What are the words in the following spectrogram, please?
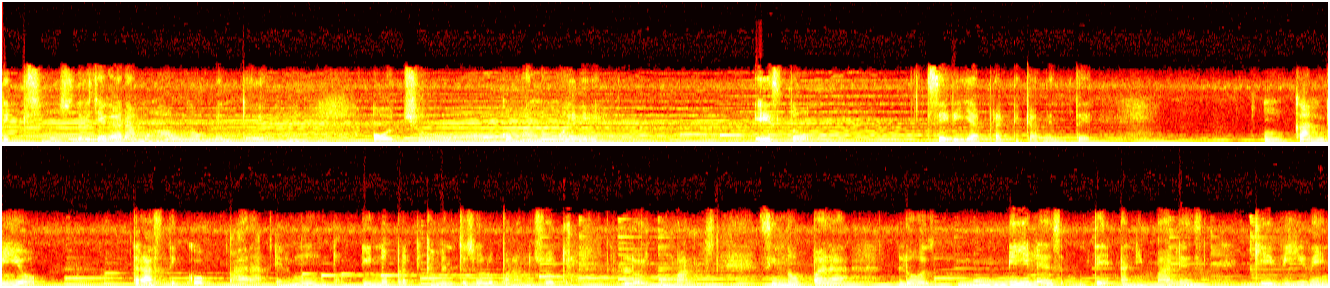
de que si nosotros llegáramos a un aumento de un 8,9, esto sería prácticamente un cambio drástico para el mundo y no prácticamente solo para nosotros, los humanos, sino para los miles de animales que viven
